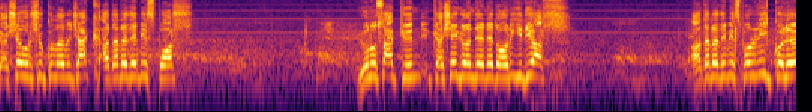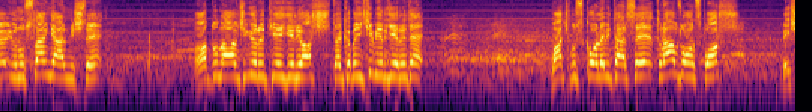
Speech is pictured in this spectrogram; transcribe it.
Köşe vuruşu kullanacak Adana Demirspor. Yunus Akgün köşe gönderine doğru gidiyor. Adana Demirspor'un ilk golü Yunus'tan gelmişti. Abdullah Avcı görüntüye geliyor. Takımı 2-1 geride. Maç bu skorla biterse Trabzonspor 5.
